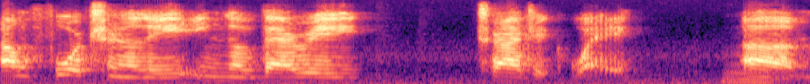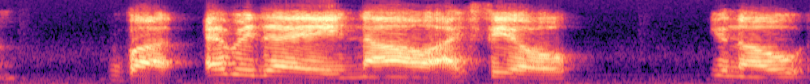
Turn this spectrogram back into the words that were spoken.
unfortunately in a very tragic way mm. um, but every day now i feel you know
